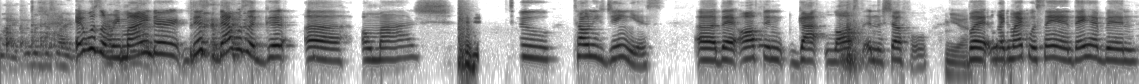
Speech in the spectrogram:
Like it was just like It was a after reminder. This that was a good uh homage to Tony's genius uh that often got lost in the shuffle. yeah. But like Mike was saying, they have been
